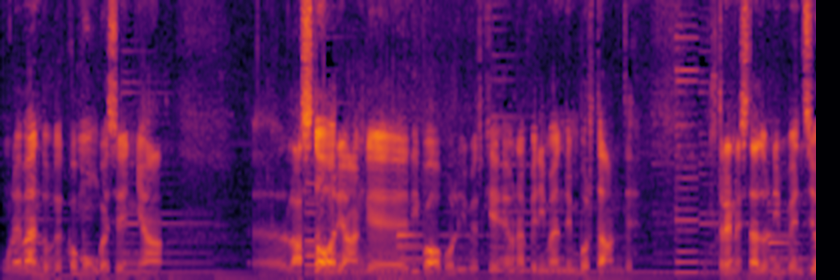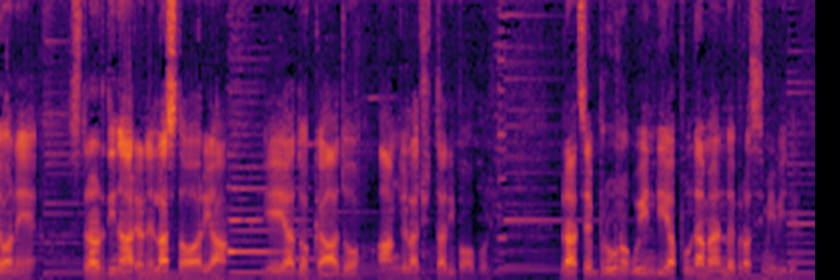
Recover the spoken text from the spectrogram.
un evento che comunque segna eh, la storia anche di Popoli perché è un avvenimento importante. Il treno è stata un'invenzione straordinaria nella storia e ha toccato anche la città di Popoli. Grazie Bruno, quindi appuntamento ai prossimi video.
